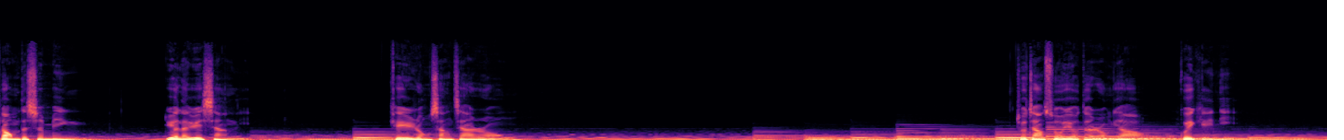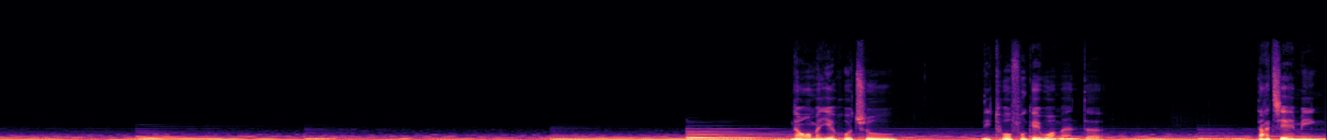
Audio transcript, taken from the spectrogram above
让我们的生命越来越像你，可以荣上加荣。就将所有的荣耀归给你。那我们也活出你托付给我们的大诫命，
